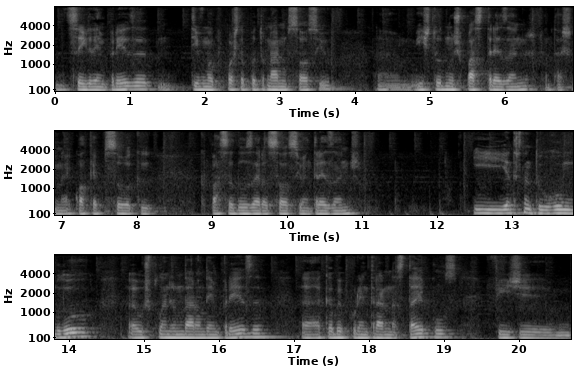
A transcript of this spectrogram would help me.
de sair da empresa tive uma proposta para tornar-me sócio um, isto tudo no espaço de 3 anos, portanto, acho que não é qualquer pessoa que, que passa do zero a sócio em 3 anos. E entretanto o rumo mudou, os planos mudaram da empresa, uh, acabei por entrar na Staples, fiz. Uh,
